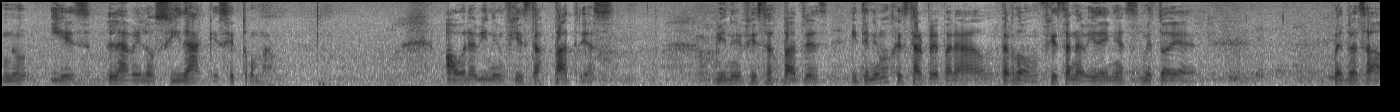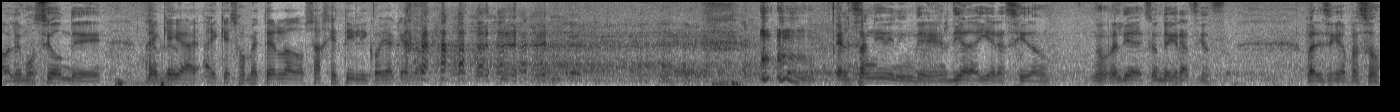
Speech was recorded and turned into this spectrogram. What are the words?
¿no? y es la velocidad que se toma. Ahora vienen fiestas patrias, vienen fiestas patrias y tenemos que estar preparados, perdón, fiestas navideñas, me estoy eh, me he atrasado, la emoción de... hay, que, hay que someterlo a dosaje etílico ya que... el Thanksgiving del día de ayer ha sido, ¿no? El día de acción de gracias, parece que ya pasó.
